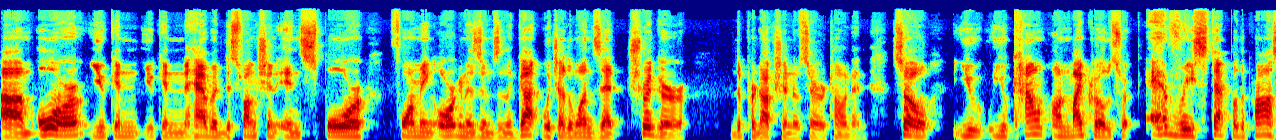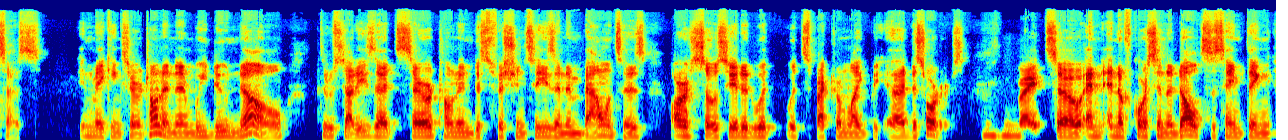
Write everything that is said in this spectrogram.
Um, or you can you can have a dysfunction in spore forming organisms in the gut, which are the ones that trigger the production of serotonin. So you you count on microbes for every step of the process in making serotonin, and we do know through studies that serotonin deficiencies and imbalances are associated with with spectrum like uh, disorders mm-hmm. right so and and of course in adults the same thing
